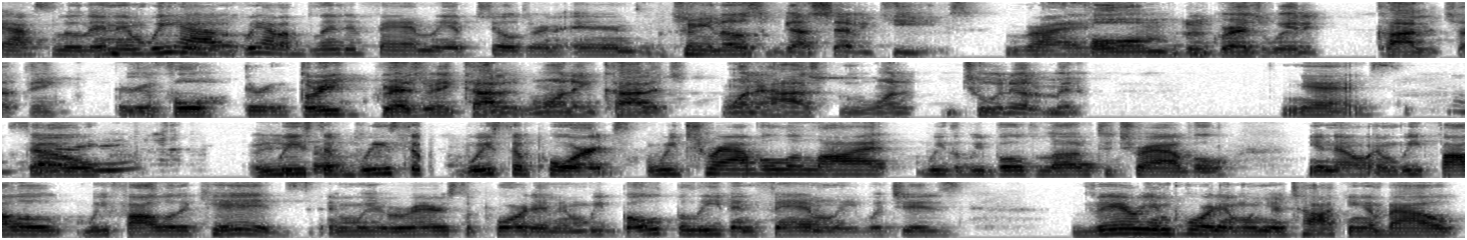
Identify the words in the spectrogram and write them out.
Absolutely. And then we But, have uh, we have a blended family of children, and Between us, we got seven kids. right Four of them graduated college, I think. Is Three. it four? three. Three graduated college, one in college, one in high school, one, two in elementary. Yes. So Okay. We go. su- we su- we support. We travel a lot. We we both love to travel. You know, and we follow we follow the kids, and we're very supportive. And we both believe in family, which is very important when you're talking about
